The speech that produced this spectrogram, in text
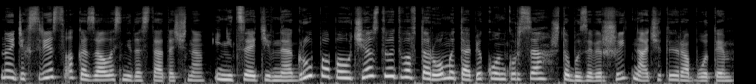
но этих средств оказалось недостаточно. Инициативная группа поучаствует во втором этапе конкурса, чтобы завершить начатые работы.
